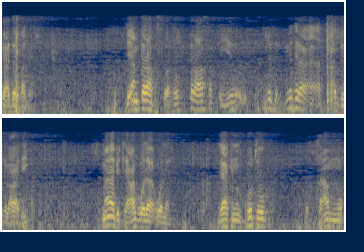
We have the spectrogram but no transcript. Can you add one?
بعد الغدر. لأن قراءة الصحف قراءة سطحية مثل مثل التحدث العادي. ما بتعب ولا ولا. لكن الكتب والتعمق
